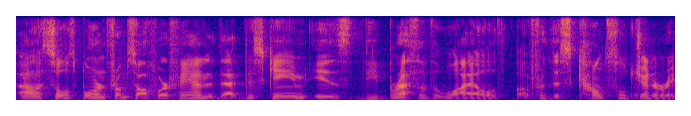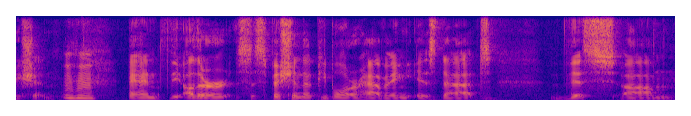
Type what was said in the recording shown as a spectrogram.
uh, Soulsborne from Software fan that this game is the Breath of the Wild uh, for this console generation. And the other suspicion that people are having is that this um,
